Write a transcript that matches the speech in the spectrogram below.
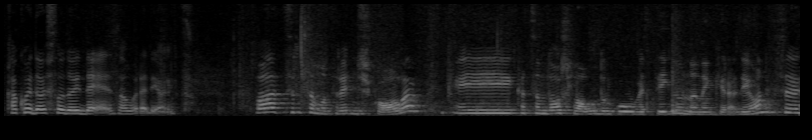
kako je došlo do ideje za ovu radionicu. Pa crtam od srednje škole i kad sam došla u udrugu u Vestignu na neke radionice,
